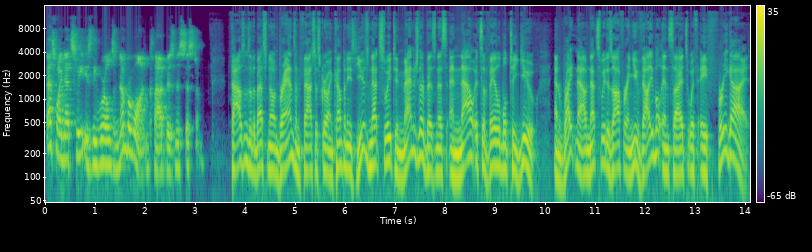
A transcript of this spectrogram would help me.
That's why NetSuite is the world's number one cloud business system. Thousands of the best known brands and fastest growing companies use NetSuite to manage their business, and now it's available to you. And right now, NetSuite is offering you valuable insights with a free guide.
